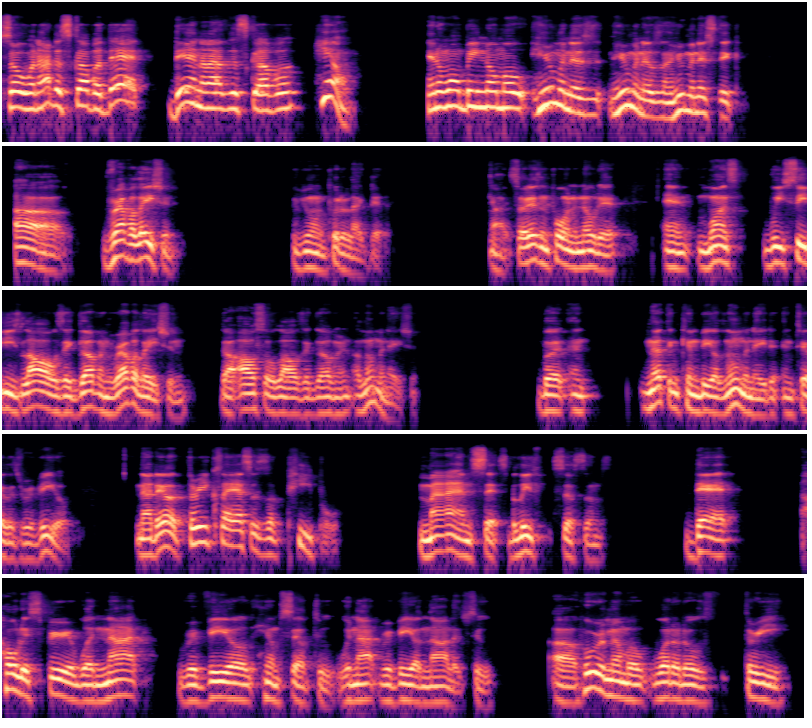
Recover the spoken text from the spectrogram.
So when I discover that, then I discover him. And it won't be no more humanism, humanism, humanistic uh, revelation, if you want to put it like that. All right, so it is important to know that. And once we see these laws that govern revelation, there are also laws that govern illumination. But and nothing can be illuminated until it's revealed. Now, there are three classes of people, mindsets, belief systems that Holy Spirit would not reveal himself to, would not reveal knowledge to. Uh, who remember what are those three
